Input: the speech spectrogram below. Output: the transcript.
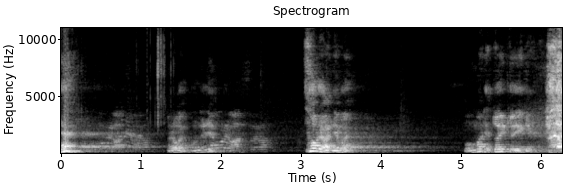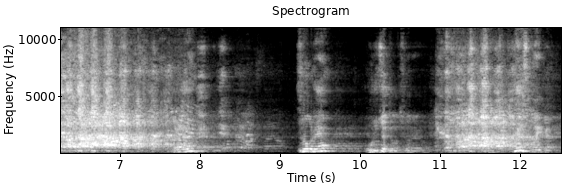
예? 뭐라고요? 오늘요? 서울에 왔냐고요? 뭔 말이야? 또이또 얘기해. 뭐라고요? 서울에요? 모르죠, 서울에요. 그래서 보니까.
